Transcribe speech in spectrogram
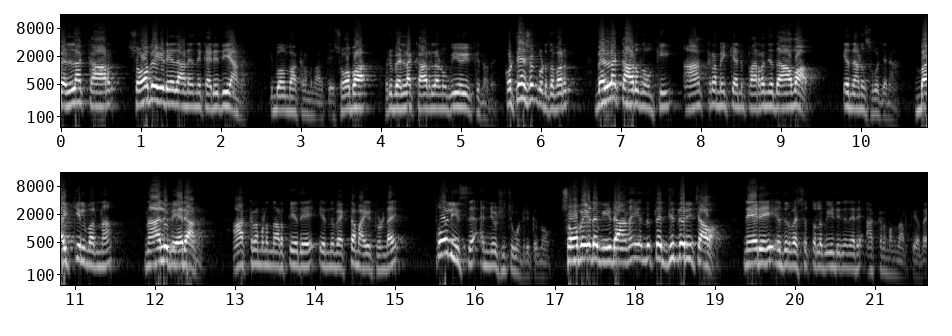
വെള്ളക്കാർ ശോഭയുടേതാണ് എന്ന് കരുതിയാണ് ഈ ബോംബാക്രമണം നടത്തിയത്. ശോഭ ഒരു വെള്ളക്കാറിലാണ് ഉപയോഗിക്കുന്നത്. കൊട്ടേഷൻ കൊടുത്തവർ വെള്ളക്കാർ നോക്കി ആക്രമിക്കാൻ പറഞ്ഞതാവാം എന്നാണ് സൂചന. ബൈക്കിൽ വന്ന നാലു പേരാണ് ആക്രമണം നടത്തിയത് എന്ന് വ്യക്തമായിട്ടുണ്ട്. പോലീസ് അന്വേഷിച്ചു കൊണ്ടിരിക്കുന്നു. ശോഭയുടെ വീടാണ് എന്ന് തെറ്റിദ്ധരിച്ചാവാം നേരെ എതിർവശത്തുള്ള വീടിന് നേരെ ആക്രമണം നടത്തിയത്.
